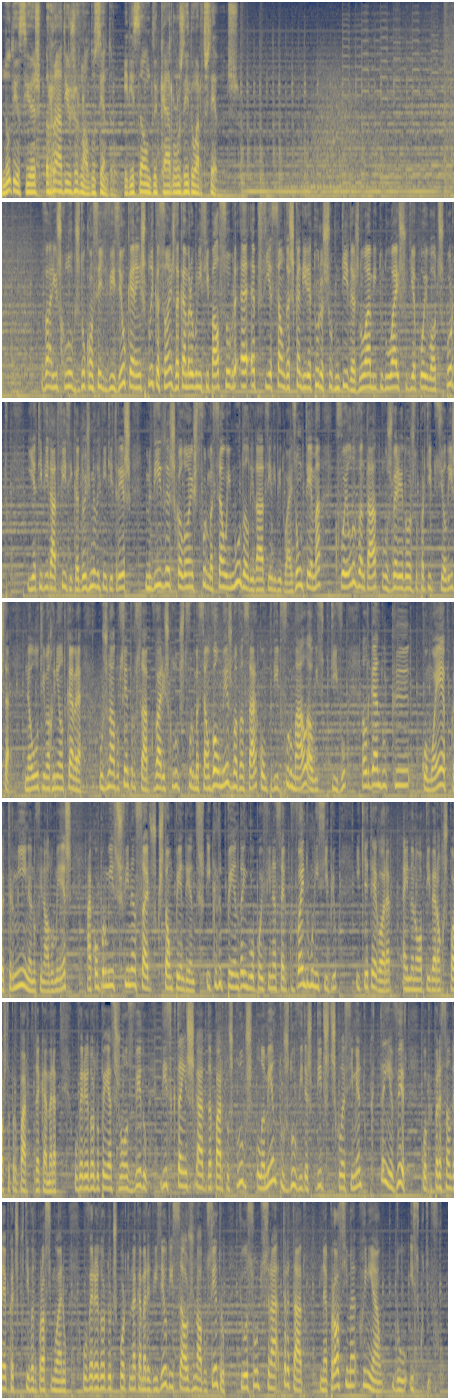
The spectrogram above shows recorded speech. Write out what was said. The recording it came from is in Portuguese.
Notícias Rádio Jornal do Centro. Edição de Carlos Eduardo Esteves. Vários clubes do Conselho de Viseu querem explicações da Câmara Municipal sobre a apreciação das candidaturas submetidas no âmbito do eixo de apoio ao desporto e Atividade Física 2023, medidas, escalões de formação e modalidades individuais. Um tema que foi levantado pelos vereadores do Partido Socialista na última reunião de Câmara. O Jornal do Centro sabe que vários clubes de formação vão mesmo avançar com um pedido formal ao Executivo, alegando que, como a época termina no final do mês, há compromissos financeiros que estão pendentes e que dependem do apoio financeiro que vem do município e que até agora ainda não obtiveram resposta por parte da Câmara. O vereador do PS, João Azevedo, disse que têm chegado da parte dos clubes lamentos, dúvidas, pedidos de esclarecimento que têm a ver com a preparação da época desportiva do próximo ano. O vereador do Desporto na Câmara de Viseu disse ao Jornal do Centro que o assunto será tratado na próxima reunião do Executivo.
